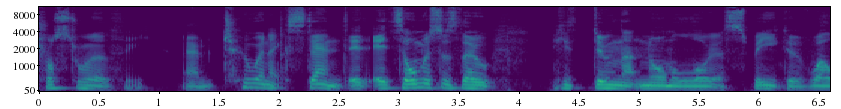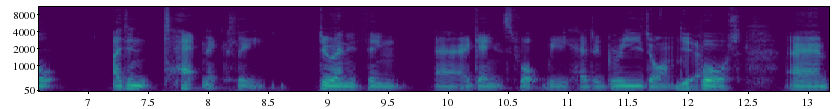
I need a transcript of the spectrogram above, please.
untrustworthy um, to an extent. It, it's almost as though he's doing that normal lawyer speak of, well, I didn't technically do anything uh, against what we had agreed on, Yeah. but um,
